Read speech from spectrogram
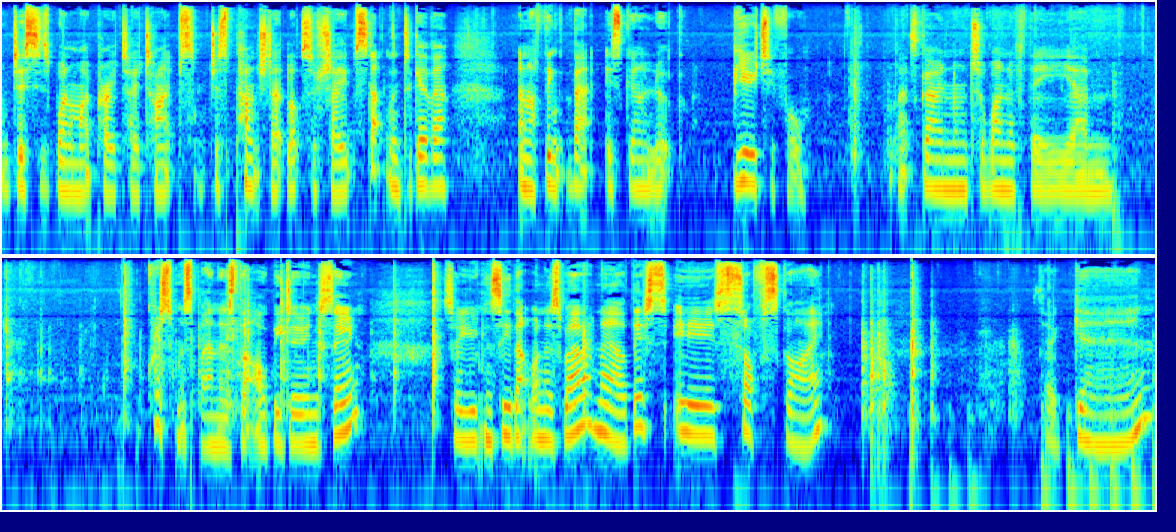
this is one of my prototypes. Just punched out lots of shapes, stuck them together, and I think that is going to look beautiful. That's going on to one of the um, Christmas banners that I'll be doing soon. So you can see that one as well. Now this is Soft Sky. So again,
